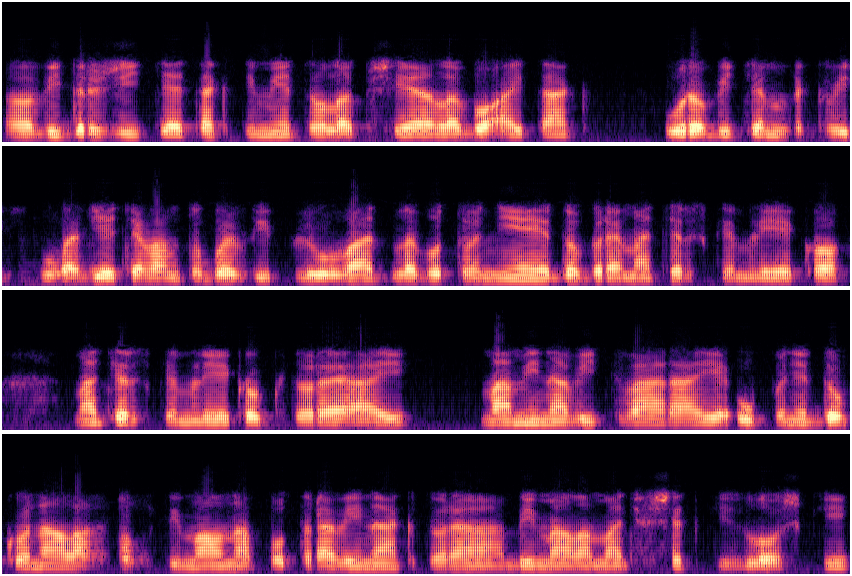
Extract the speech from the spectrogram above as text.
vydržíte, tak tým je to lepšie, lebo aj tak urobíte mrkvičku a dieťa vám to bude vyplúvať, lebo to nie je dobré materské mlieko. Materské mlieko, ktoré aj mamina vytvára, je úplne dokonalá, optimálna potravina, ktorá by mala mať všetky zložky.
